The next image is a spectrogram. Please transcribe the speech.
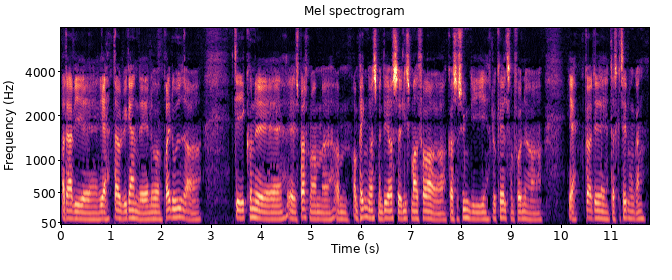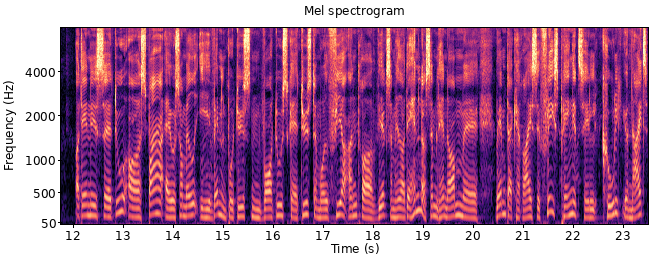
og der, er vi, ja, der vil vi gerne nå bredt ud, og det er ikke kun et spørgsmål om, om, om penge også, men det er også lige så meget for at gøre sig synlig i lokalsamfundet og ja, gør det, der skal til nogle gange. Og Dennis, øh, du og Spar er jo så med i Vendelbodysten, hvor du skal dyste mod fire andre virksomheder. Det handler simpelthen om, øh, hvem der kan rejse flest penge til Cool Unite.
